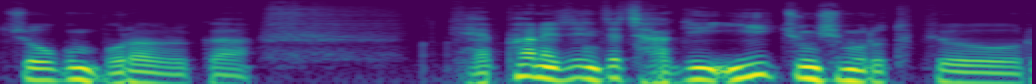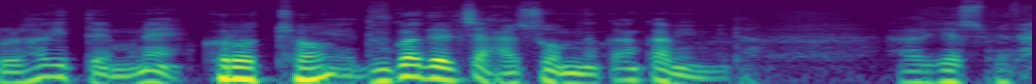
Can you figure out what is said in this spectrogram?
조금 뭐라 그럴까 계파 내지 이제 자기 이익 중심으로 투표를 하기 때문에 그렇죠. 예, 누가 될지 알 수 없는 깜깜입니다. 알겠습니다.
